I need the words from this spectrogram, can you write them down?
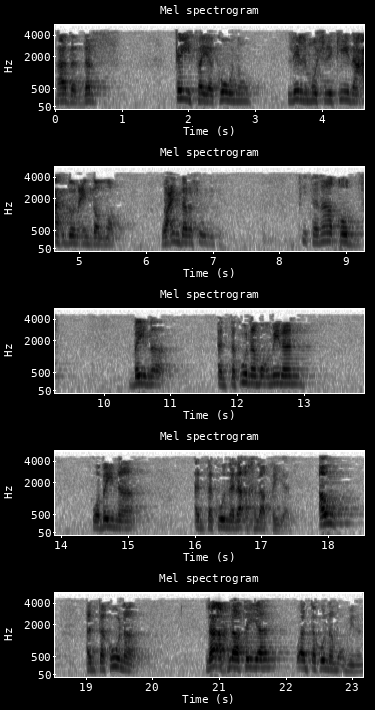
هذا الدرس كيف يكون للمشركين عهد عند الله وعند رسوله؟ في تناقض بين أن تكون مؤمنا وبين أن تكون لا أخلاقيا. أو أن تكون لا أخلاقيا وأن تكون مؤمنا.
